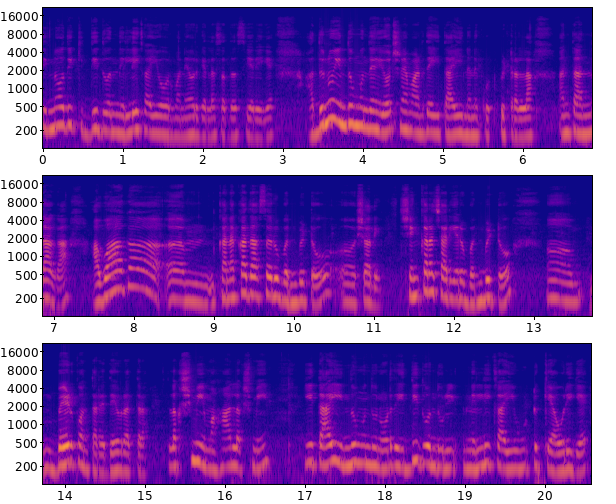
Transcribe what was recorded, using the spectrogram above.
ತಿನ್ನೋದಕ್ಕೆ ಇದ್ದಿದ್ದು ಒಂದು ನೆಲ್ಲಿಕಾಯಿ ಅವ್ರ ಮನೆಯವ್ರಿಗೆಲ್ಲ ಸದಸ್ಯರಿಗೆ. ಅದನ್ನು ಇಂದು ಮುಂದೆ ಯೋಚನೆ ಮಾಡದೆ ಈ ತಾಯಿ ನನಗೆ ಕೊಟ್ಬಿಟ್ರಲ್ಲ ಅಂತ ಅಂದಾಗ, ಅವಾಗ ಕನಕದಾಸರು ಬಂದ್ಬಿಟ್ಟು ಸಾರಿ ಶಂಕರಾಚಾರ್ಯರು ಬಂದ್ಬಿಟ್ಟು ಬೇಡ್ಕೊತಾರೆ ದೇವ್ರ ಹತ್ರ ಲಕ್ಷ್ಮಿ, ಮಹಾಲಕ್ಷ್ಮಿ, ಈ ತಾಯಿ ಇಂದು ಮುಂದೆ ನೋಡದೆ ಇದ್ದಿದ್ದು ಒಂದು ನೆಲ್ಲಿಕಾಯಿ ಊಟಕ್ಕೆ ಅವರಿಗೆ,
